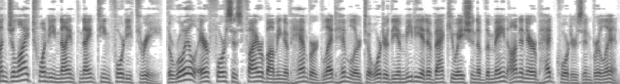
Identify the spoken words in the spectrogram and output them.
On July 29, 1943, the Royal Air Force's firebombing of Hamburg led Himmler to order the immediate evacuation of the main Ahnenerbe headquarters in Berlin.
